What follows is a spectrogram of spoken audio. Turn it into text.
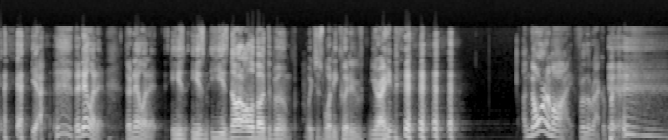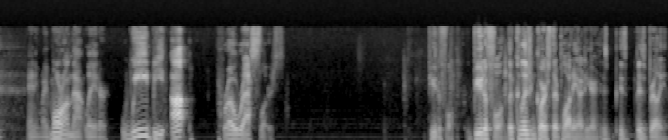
yeah, they're nailing it. They're nailing it. He's he's he's not all about the boom, which is what he could have. You're right. Nor am I, for the record. But anyway, more on that later. We beat up pro wrestlers. Beautiful, beautiful. The collision course they're plotting out here is is, is brilliant.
